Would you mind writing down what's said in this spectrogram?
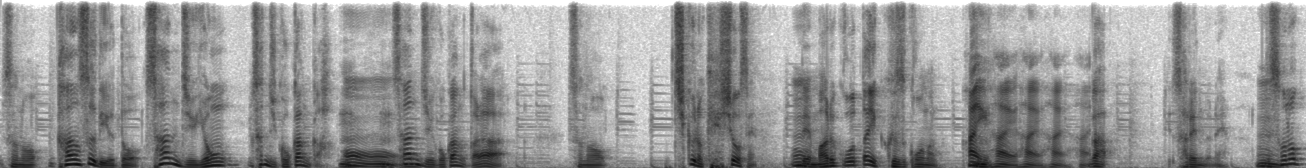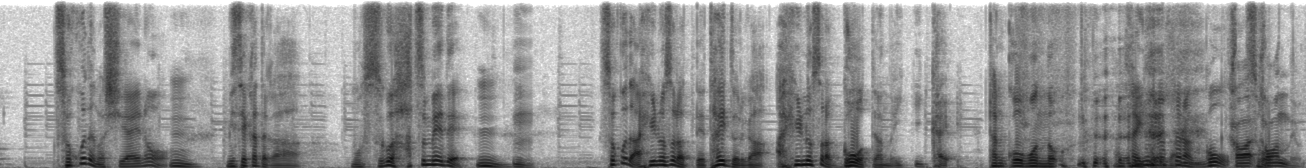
その関数で言うと34 35巻か、うんうんうん。35巻からその地区の決勝戦でうん丸高対クズ高なのはいはいはいはいはい。がされるのね、うんでそのそこでの試合のうん。見せ方がもうすごい発明でうん。そこでアヒルの空ってタイトルがアヒルの空 GO ってなるのい一回。単行本の。タイトルが。空5。変わ変わんだよね。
